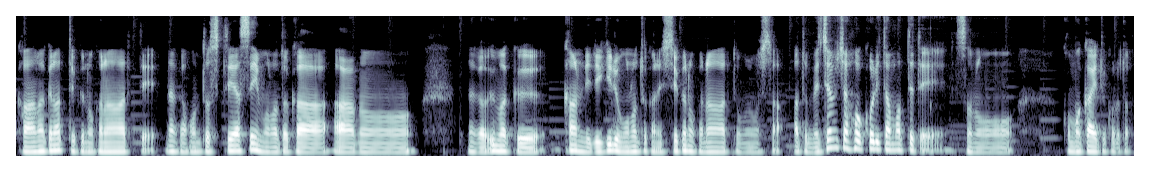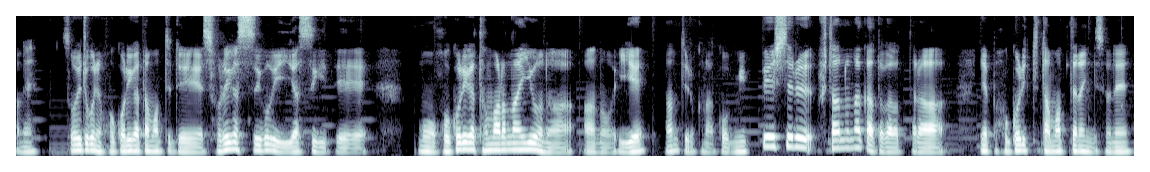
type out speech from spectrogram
買わなくなっていくのかなって、なんか本当捨てやすいものとか、あのなんかうまく管理できるものとかにしていくのかなと思いました。あとめちゃめちゃ埃溜まってて、その、細かいところとかね、そういうところに埃が溜まってて、それがすごい嫌すぎて、もう埃が溜まらないような、あの、家なんていうのかな、こう密閉してる蓋の中とかだったら、やっぱ埃って溜まってないんですよね。だか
